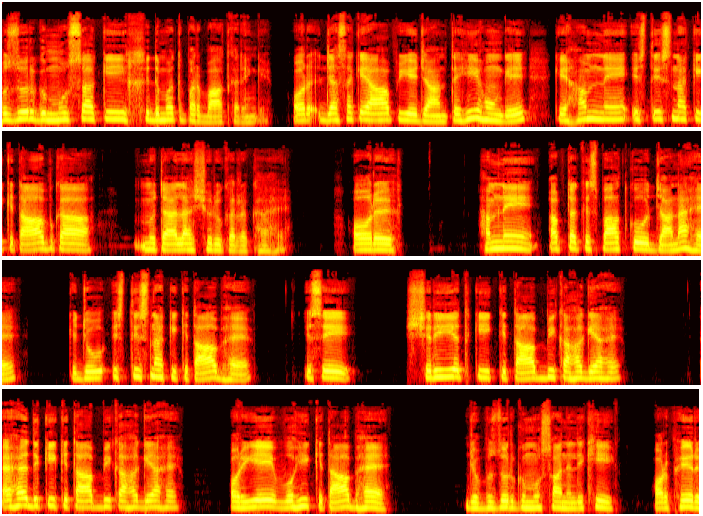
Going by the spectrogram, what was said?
بزرگ موسا کی خدمت پر بات کریں گے۔ اور جیسا کہ آپ یہ جانتے ہی ہوں گے کہ ہم نے استثنا کی کتاب کا مطالعہ شروع کر رکھا ہے۔ اور ہم نے اب تک اس بات کو جانا ہے کہ جو استثنا کی کتاب ہے، اسے شریعت کی کتاب بھی کہا گیا ہے، عہد کی کتاب بھی کہا گیا ہے، اور یہ وہی کتاب ہے جو بزرگ موسا نے لکھی۔ اور پھر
